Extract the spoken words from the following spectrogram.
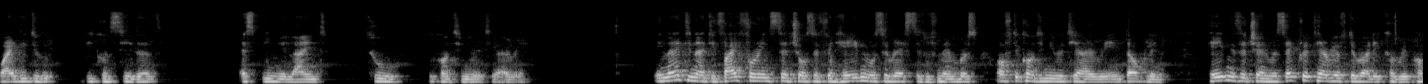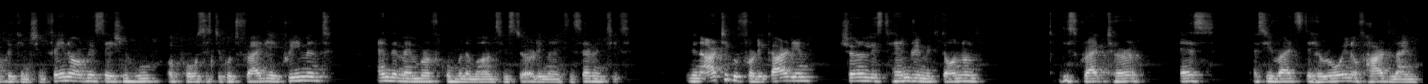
why did you be considered as being aligned to the continuity IRA? In 1995, for instance, Josephine Hayden was arrested with members of the Continuity IRA in Dublin. Hayden is a general secretary of the radical Republican Sinn Féin organization who opposes the Good Friday Agreement and a member of Cumann na mBan since the early 1970s. In an article for The Guardian, journalist Henry McDonald described her as, as he writes, the heroine of hardline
